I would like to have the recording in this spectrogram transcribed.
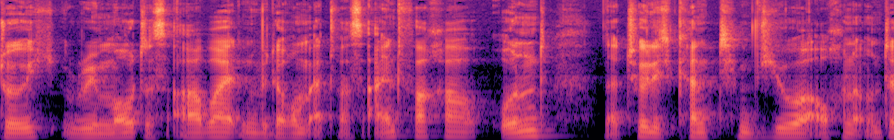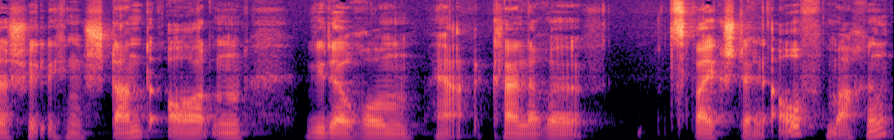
Durch remotes Arbeiten wiederum etwas einfacher. Und natürlich kann TeamViewer auch an unterschiedlichen Standorten wiederum ja, kleinere Zweigstellen aufmachen.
